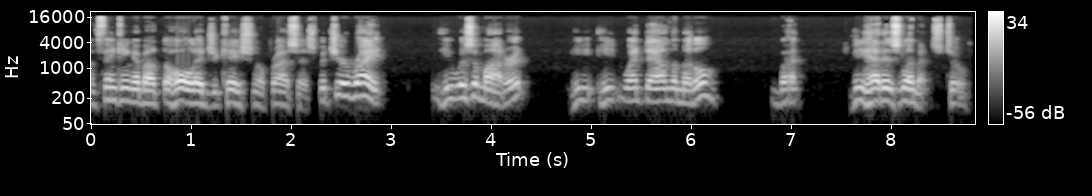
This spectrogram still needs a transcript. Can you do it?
of thinking about the whole educational process. But you're right, he was a moderate. He, he went down the middle, but he had his limits too.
